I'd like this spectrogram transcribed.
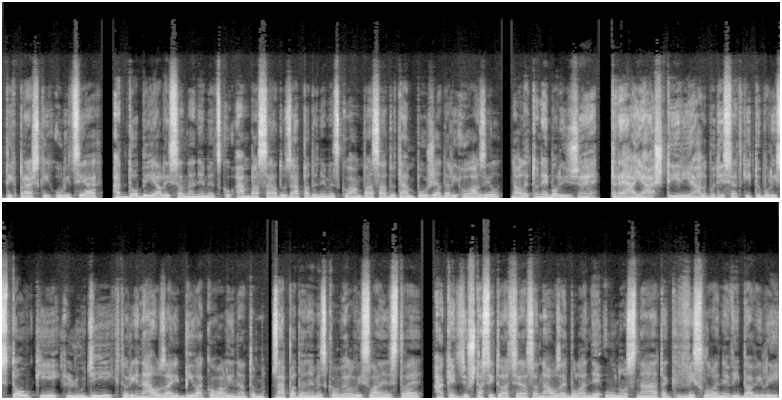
v tých pražských uliciach a dobíjali sa na nemeckú ambasádu, západo-nemeckú ambasádu, tam požiadali o azyl, no ale to neboli, že traja, štyria alebo desiatky. To boli stovky ľudí, ktorí naozaj bivakovali na tom západonemeckom veľvyslanectve a keď už tá situácia sa naozaj bola neúnosná, tak vyslovene vybavili,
